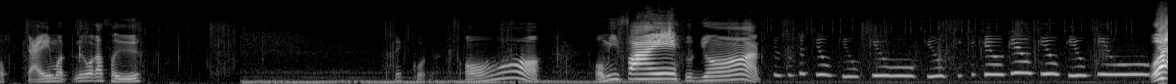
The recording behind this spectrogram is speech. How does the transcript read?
ตกใจหมดนึกว่ากระสือไม่กดอ๋อ โอ้มีไฟ สุดยอดกิ้วกิ้วกิ้วกิ้วกิ้วกิ้วกิ้วกิ้วกิ้วกิ้ววะ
